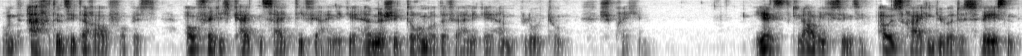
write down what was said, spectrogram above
und achten Sie darauf, ob es Auffälligkeiten zeigt, die für eine Gehirnerschütterung oder für eine Gehirnblutung sprechen. Jetzt, glaube ich, sind Sie ausreichend über das Wesen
